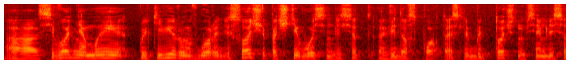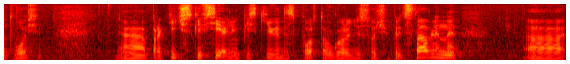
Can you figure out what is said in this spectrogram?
А, сегодня мы культивируем в городе Сочи почти 80 видов спорта, если быть точным, 78. Практически все олимпийские виды спорта в городе Сочи представлены. Но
